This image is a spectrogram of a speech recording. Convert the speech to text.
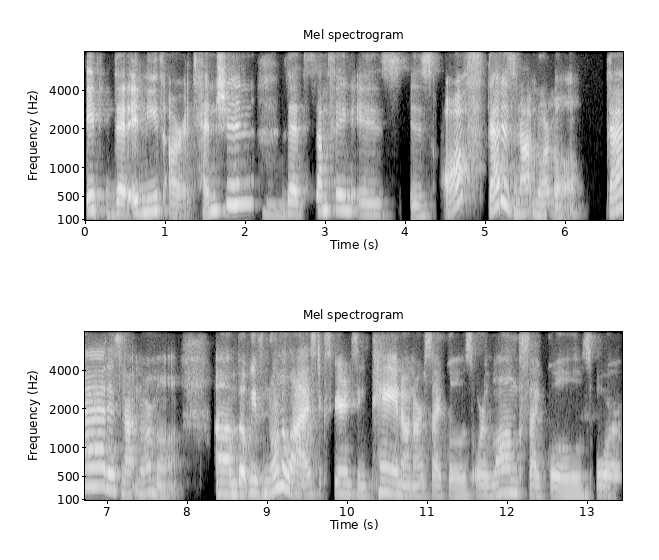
it that it needs our attention, mm-hmm. that something is is off. That is not normal that is not normal. Um, but we've normalized experiencing pain on our cycles or long cycles or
